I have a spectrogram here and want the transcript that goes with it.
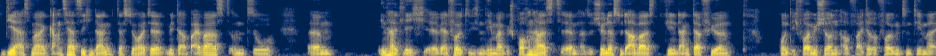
dir erstmal ganz herzlichen Dank, dass du heute mit dabei warst und so ähm, inhaltlich äh, wertvoll zu diesem Thema gesprochen hast. Ähm, also schön, dass du da warst. Vielen Dank dafür. Und ich freue mich schon auf weitere Folgen zum Thema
